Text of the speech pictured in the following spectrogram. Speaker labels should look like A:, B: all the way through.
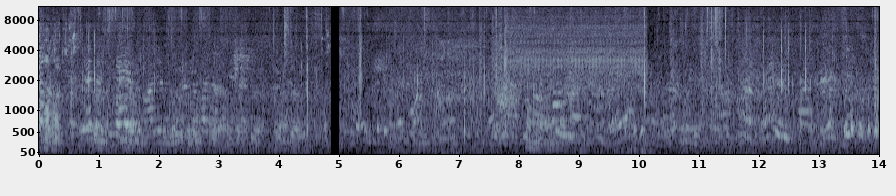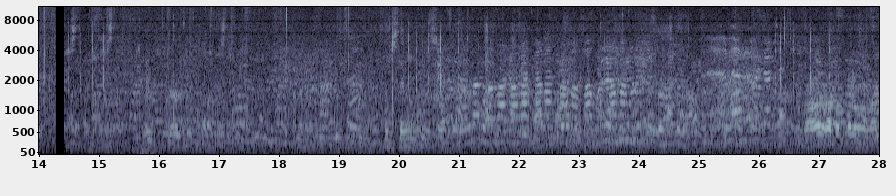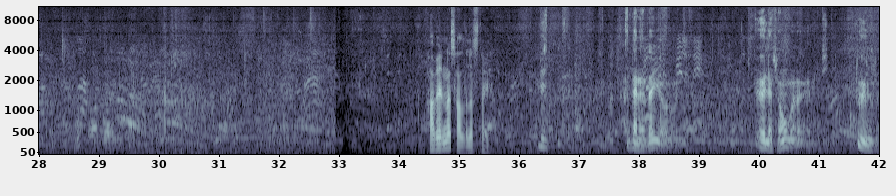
A: 好好好 Haberi nasıl aldınız dayı?
B: Biz Adana'da. Öyle son e, duyuldu.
